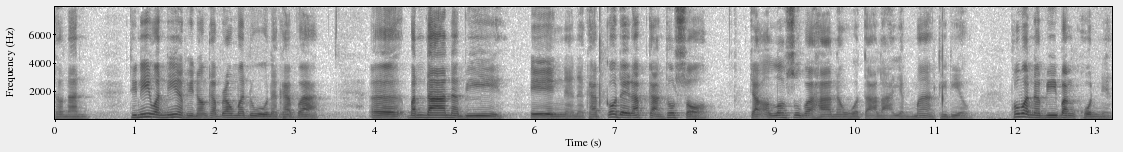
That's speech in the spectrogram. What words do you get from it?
เท่านั้น ทีนี้วันนี้พี่น้องครับเรามาดูนะครับว่าบรรดานาบีเองเนี่ยนะครับก็ได้รับการทดสอบจากอัลลอฮฺซุบฮานะฮูวตาลาอย่างมากทีเดียว เพราะว่านาบีบางคนเนี่ย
